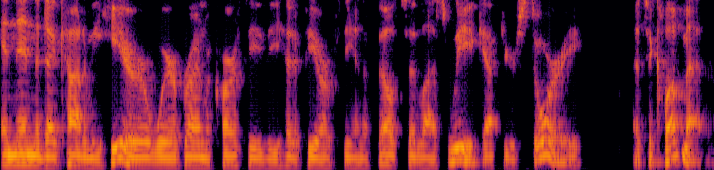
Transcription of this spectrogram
and then the dichotomy here, where Brian McCarthy, the head of PR for the NFL, said last week after your story, that's a club matter.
